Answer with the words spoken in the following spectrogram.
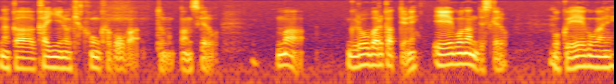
なんか会議の脚本書こうかと思ったんですけどまあグローバル化っていうね英語なんですけど僕英語がね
